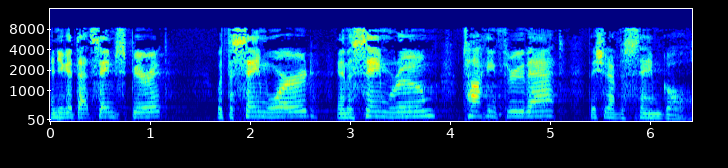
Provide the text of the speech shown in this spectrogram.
and you get that same Spirit with the same word in the same room, talking through that, they should have the same goal.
